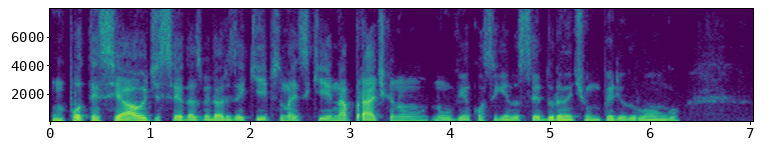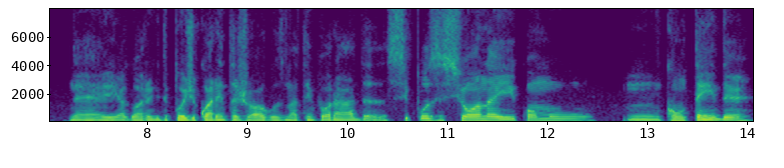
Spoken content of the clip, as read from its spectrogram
um potencial de ser das melhores equipes, mas que na prática não, não vinha conseguindo ser durante um período longo. Né? E agora, depois de 40 jogos na temporada, se posiciona aí como um contender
